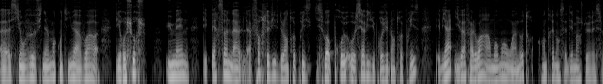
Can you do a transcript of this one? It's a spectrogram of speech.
Euh, si on veut finalement continuer à avoir les ressources humaine, les personnes, la, force vive de l'entreprise qui soit au, service du projet de l'entreprise, eh bien, il va falloir à un moment ou un autre rentrer dans cette démarche de RSE.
